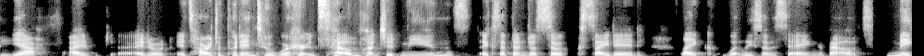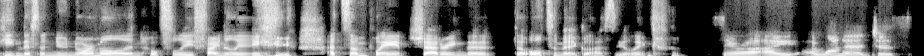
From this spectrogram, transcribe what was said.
yeah, I I don't it's hard to put into words how much it means, except I'm just so excited like what Lisa was saying about making this a new normal and hopefully finally at some point shattering the the ultimate glass ceiling. Sarah, I I want to just,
